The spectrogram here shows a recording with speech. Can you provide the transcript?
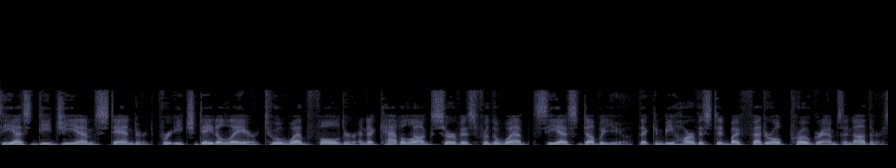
CSDGM standard for each data layer to a web folder and a catalog service for the web CSW that can be harvested by federal programs and others.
